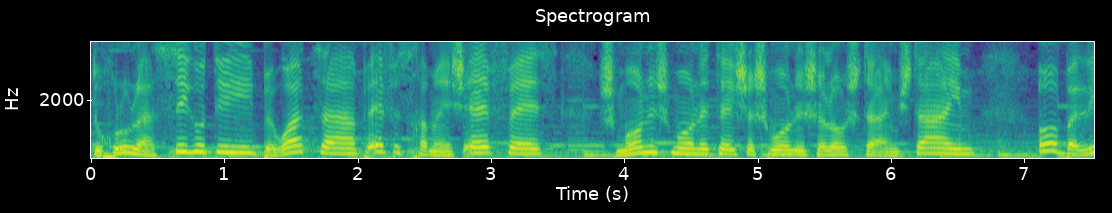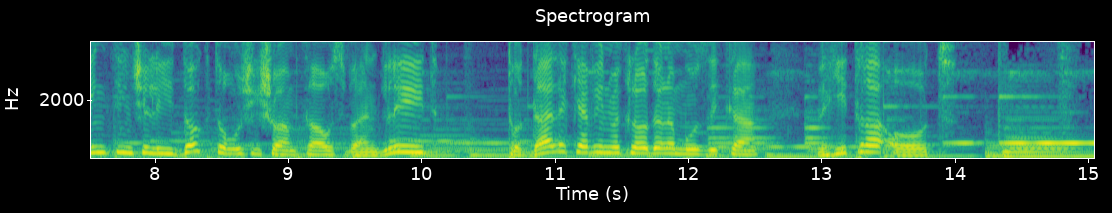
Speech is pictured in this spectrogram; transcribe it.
תוכלו להשיג אותי בוואטסאפ 050-8898322 או בלינקדאין שלי דוקטור רושי שוהם קראוס באנגלית. תודה לקווין מקלוד על המוזיקה, להתראות. thank you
